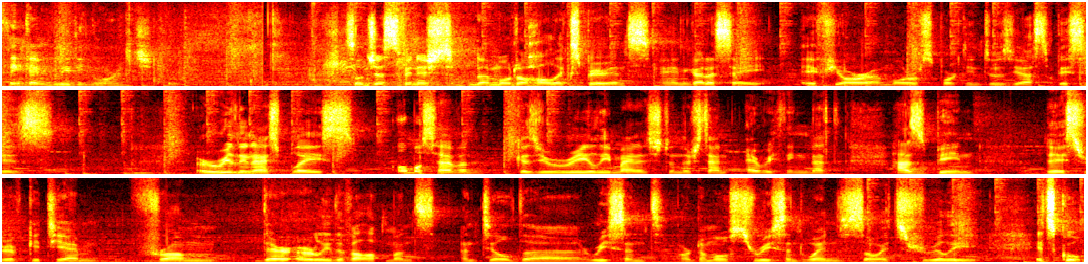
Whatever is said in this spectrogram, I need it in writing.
Think I'm bleeding orange. So just finished the Motor Hall experience and gotta say, if you're a motorsport enthusiast, this is a really nice place, almost heaven, because you really managed to understand everything that has been the history of KTM from their early developments until the recent or the most recent wins. So it's really, it's cool.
